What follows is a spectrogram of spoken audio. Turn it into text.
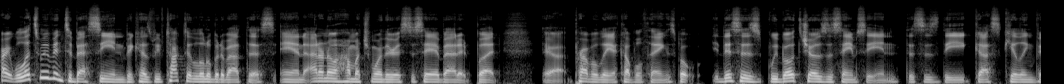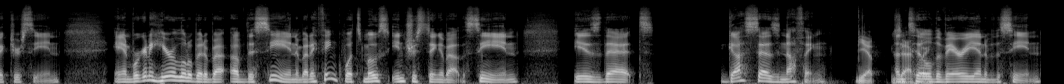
all right well let's move into best scene because we've talked a little bit about this and i don't know how much more there is to say about it but uh, probably a couple things but this is we both chose the same scene this is the gus killing victor scene and we're going to hear a little bit about of the scene but i think what's most interesting about the scene is that gus says nothing Yep. Exactly. until the very end of the scene.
